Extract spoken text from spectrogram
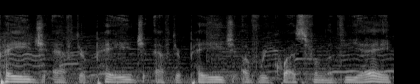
page after page after page of requests from the VA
